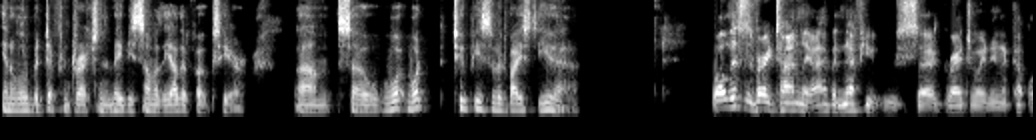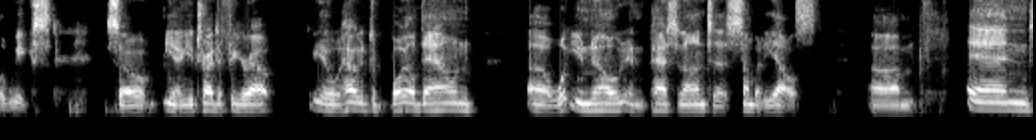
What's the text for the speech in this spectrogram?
in a little bit different direction than maybe some of the other folks here. Um, so, what what two pieces of advice do you have? Well, this is very timely. I have a nephew who's uh, graduating in a couple of weeks, so you know you try to figure out you know how to boil down uh, what you know and pass it on to somebody else, um, and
